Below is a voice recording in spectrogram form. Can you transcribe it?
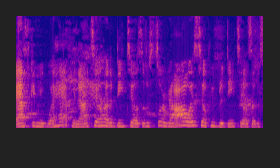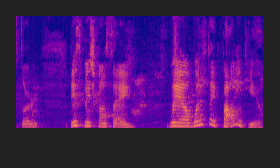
asking me what happened. And I tell her the details of the story. I always tell people the details of the story. This bitch gonna say, "Well, what if they followed you?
